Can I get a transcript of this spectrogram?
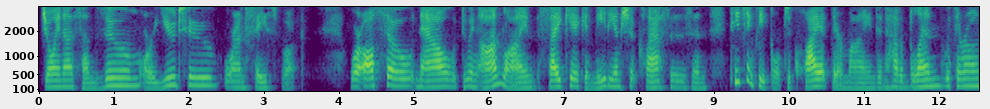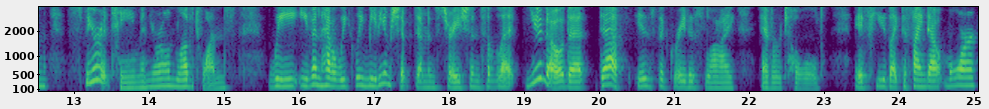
join us on Zoom or YouTube or on Facebook. We're also now doing online psychic and mediumship classes and teaching people to quiet their mind and how to blend with their own spirit team and your own loved ones. We even have a weekly mediumship demonstration to let you know that death is the greatest lie ever told. If you'd like to find out more,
